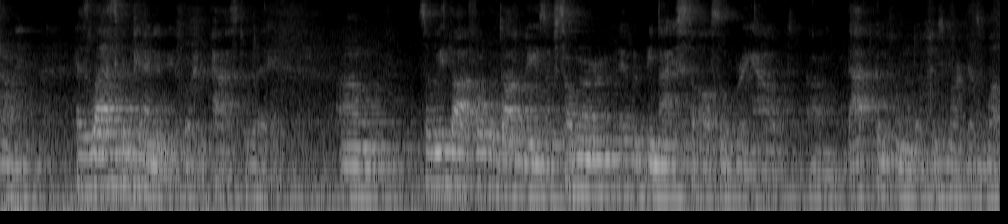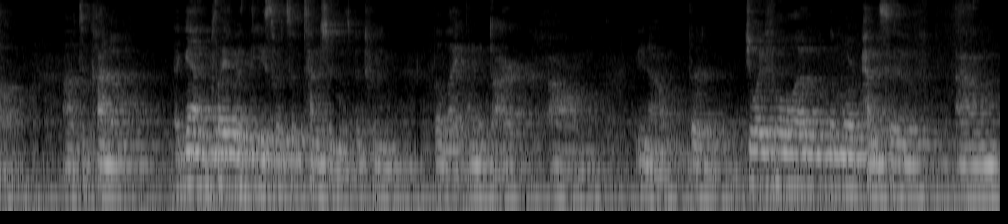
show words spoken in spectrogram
um, his last companion before he passed away. Um, so we thought for the dog days of summer, it would be nice to also bring out that component of his work as well, uh, to kind of, again, play with these sorts of tensions between the light and the dark, um, you know, the joyful and the more pensive, um,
